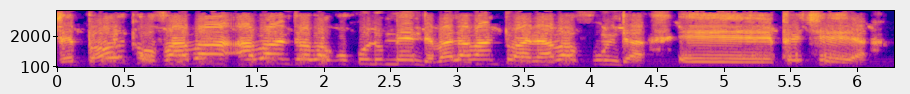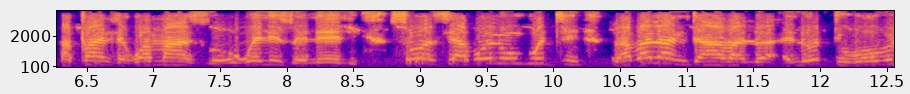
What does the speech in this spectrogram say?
The bulk of aba, abantu abakuhulumende balabantwana abafunda eh, phetsheya ngaphandle kwamazwe kwelizwe leli. So siyabona ukuthi kabalandaba lodubo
